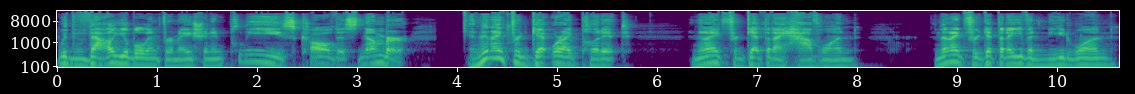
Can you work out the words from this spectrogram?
with valuable information and please call this number. And then I'd forget where I put it. And then I'd forget that I have one. And then I'd forget that I even need one.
